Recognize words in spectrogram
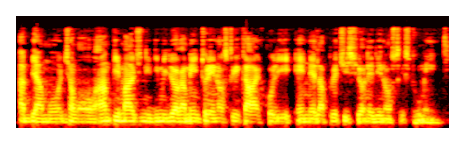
abbiamo diciamo, ampi margini di miglioramento nei nostri calcoli e nella precisione dei nostri strumenti.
